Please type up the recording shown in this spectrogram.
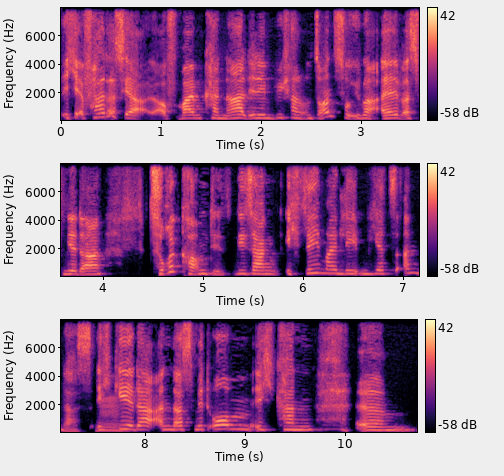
ich erfahre das ja auf meinem Kanal, in den Büchern und sonst wo überall, was mir da zurückkommt, die, die sagen, ich sehe mein Leben jetzt anders. Ich mhm. gehe da anders mit um. Ich kann, ähm,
